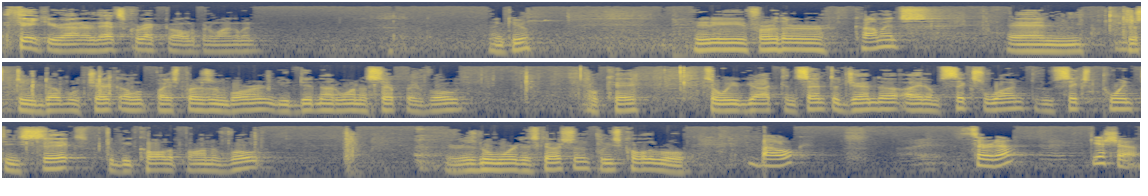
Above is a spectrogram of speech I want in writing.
Thank you, Your Honor. That's correct, Alderman Wangerman. Thank you. Any further comments? And just to double check, uh, Vice President Boren, you did not want a separate vote? Okay. So we've got consent agenda, items 6.1 through 6.26 to be called upon a vote. There is no more discussion. Please call the roll. Bauk? Serta? Gisha?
